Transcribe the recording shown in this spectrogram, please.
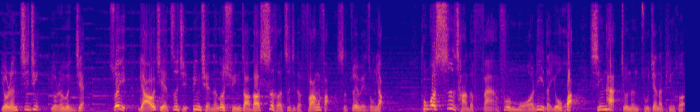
有人激进，有人稳健。所以，了解自己，并且能够寻找到适合自己的方法，是最为重要。通过市场的反复磨砺的优化，心态就能逐渐的平和，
